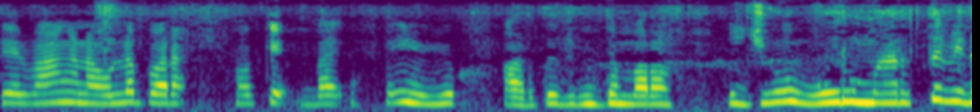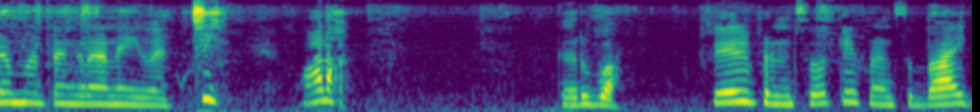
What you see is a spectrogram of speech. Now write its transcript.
சரி வாங்க நான் உள்ளே போகிறேன் ஓகே பாய் ஐயோ அடுத்தது இந்த மரம். ஐயோ ஒரு மரத்தை விட மாட்டேங்கிறானே இவன். சி வாடா. கருவா. சரி ஃப்ரெண்ட்ஸ் ஓகே ஃப்ரெண்ட்ஸ் பாய்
